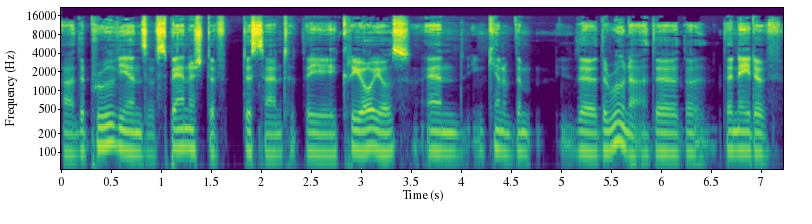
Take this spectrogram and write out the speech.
uh, the Peruvians of Spanish de- descent, the criollos, and kind of the the the Runa, the the, the native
